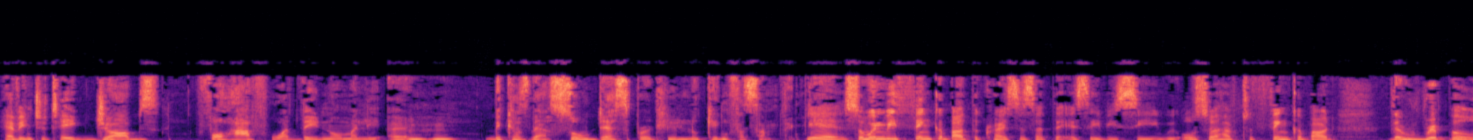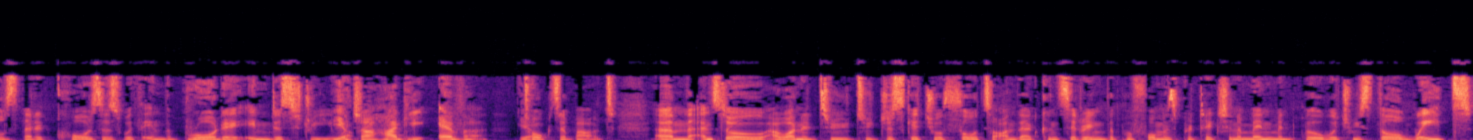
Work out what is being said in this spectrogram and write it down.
having to take jobs for half what they normally earn Mm-hmm. because they're so desperately looking for something. Yeah. So when we think about the crisis at the SABC, we also have to think about the ripples that it causes within the broader industry, Yeah. which are hardly ever Yeah. talked about. Um, and so I wanted to to just get your thoughts on that, considering the Performance Protection Amendment Bill, which we still wait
